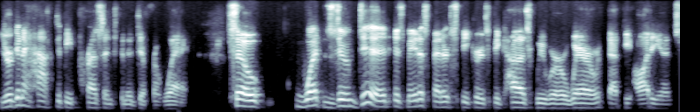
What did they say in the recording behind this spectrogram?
You're going to have to be present in a different way. So, what Zoom did is made us better speakers because we were aware that the audience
